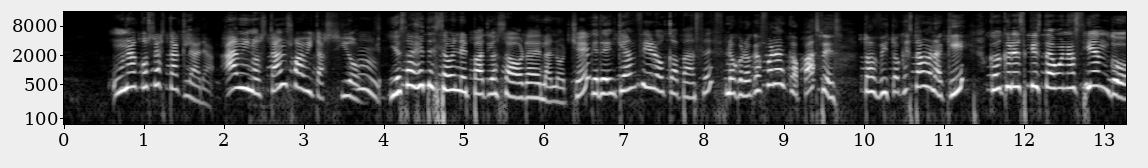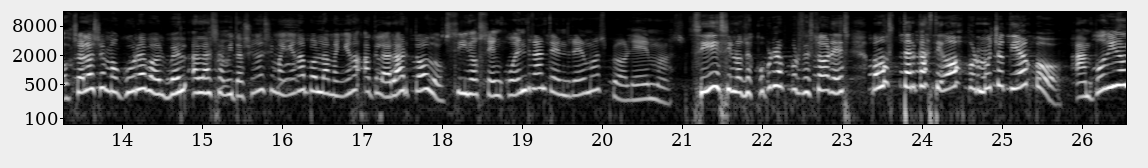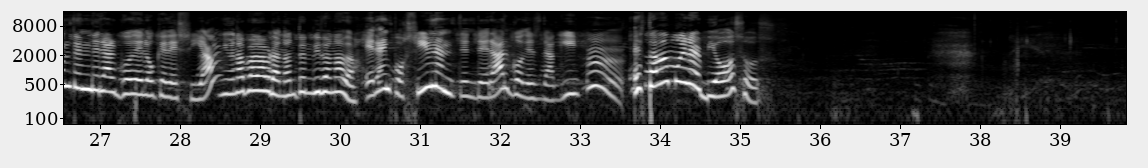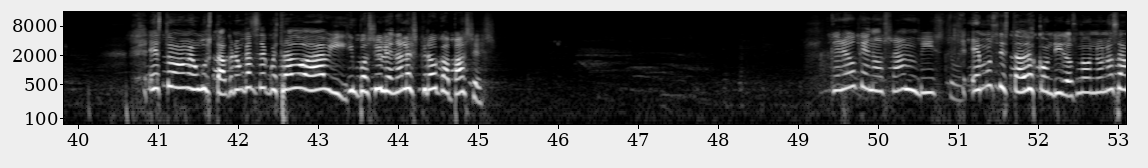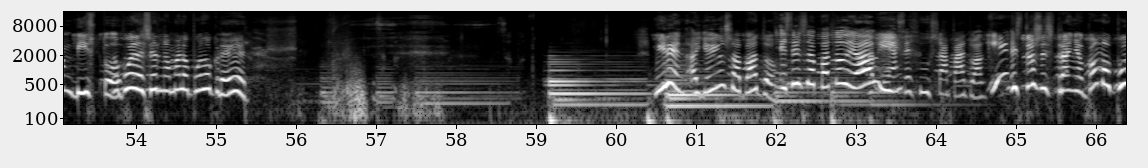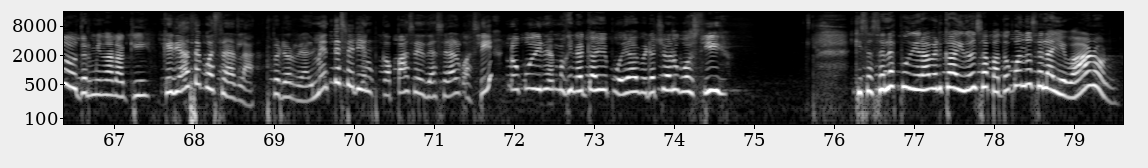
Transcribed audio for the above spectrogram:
Una cosa está clara. Abby no está en su habitación. ¿Y esa gente estaba en el patio a esa hora de la noche? ¿Creen que han sido capaces? No creo que fueran capaces. ¿Tú has visto que estaban aquí? ¿Qué crees que estaban haciendo? Solo se me ocurre volver a las habitaciones y mañana por la mañana aclarar todo. Si nos encuentran tendremos problemas. Sí, si nos descubren los profesores, vamos a estar castigados por mucho tiempo. ¿Han podido entender algo de lo que decían? Ni una palabra, no he entendido nada. Era imposible entender algo desde aquí. Hmm, estaban muy nerviosos. Esto no me gusta. Creo que han secuestrado a Abby. Imposible, no les creo capaces. Creo que nos han visto. Hemos estado escondidos. No, no nos han visto. No puede ser, no me lo puedo creer. Miren, allí hay un zapato. Es el zapato de Abby. ¿Y hace su zapato aquí? Esto es extraño, ¿cómo pudo terminar aquí? Querían secuestrarla, pero ¿realmente serían capaces de hacer algo así? No pudiera imaginar que alguien podía haber hecho algo así. Quizás se les pudiera haber caído el zapato cuando se la llevaron.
